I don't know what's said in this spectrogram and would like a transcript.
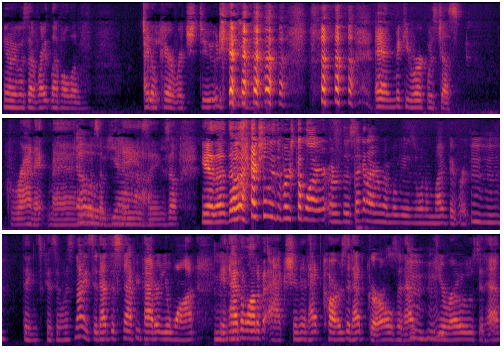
you know, he was that right level of, I don't care, rich dude. Yeah. and Mickey Rourke was just granite man. It was Oh, amazing. yeah. So yeah, the, the actually the first couple Iron or the second Iron Man movie is one of my favorite Mm-hmm. Things because it was nice. It had the snappy pattern you want. Mm-hmm. It had a lot of action. It had cars. It had girls. It had Mhm. heroes. It had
